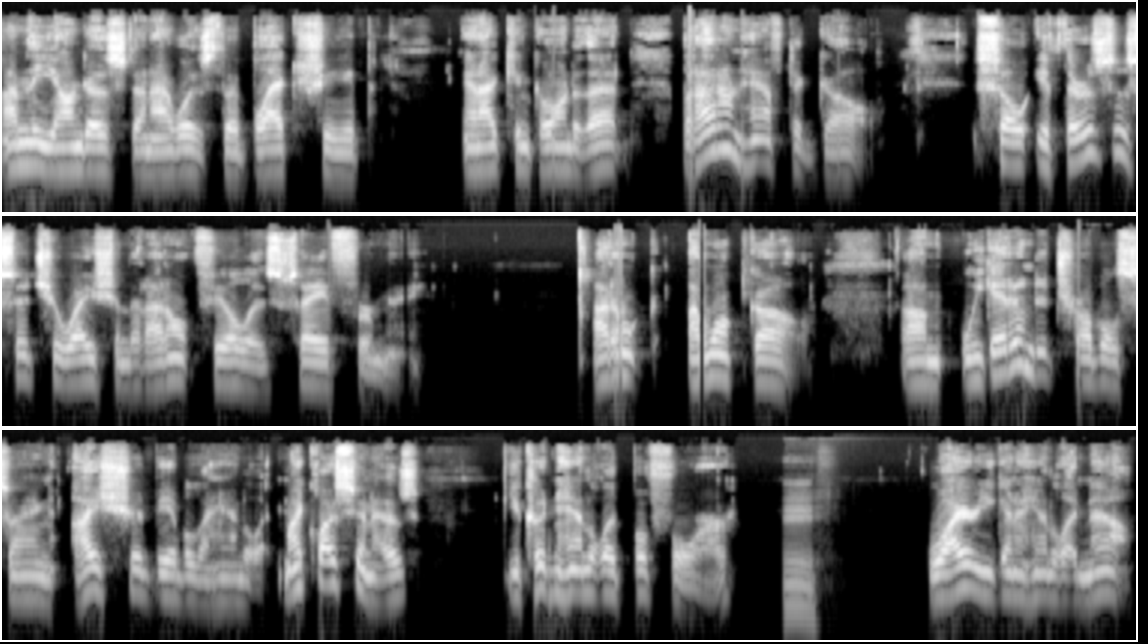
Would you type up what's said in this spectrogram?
I'm the youngest and I was the black sheep, and I can go into that, but I don't have to go. So if there's a situation that I don't feel is safe for me, I don't. I won't go. Um, we get into trouble saying I should be able to handle it. My question is, you couldn't handle it before. Mm. Why are you going to handle it now?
